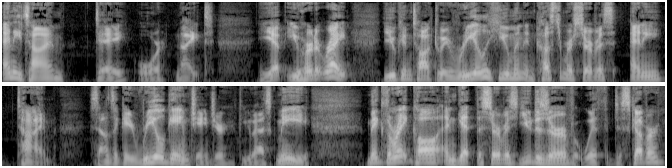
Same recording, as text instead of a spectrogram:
anytime, day or night. Yep, you heard it right. You can talk to a real human in customer service anytime. Sounds like a real game changer, if you ask me. Make the right call and get the service you deserve with Discover.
